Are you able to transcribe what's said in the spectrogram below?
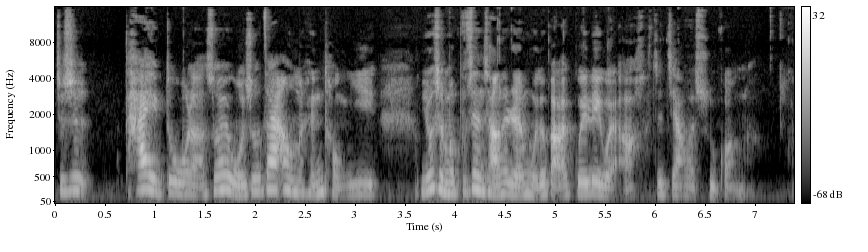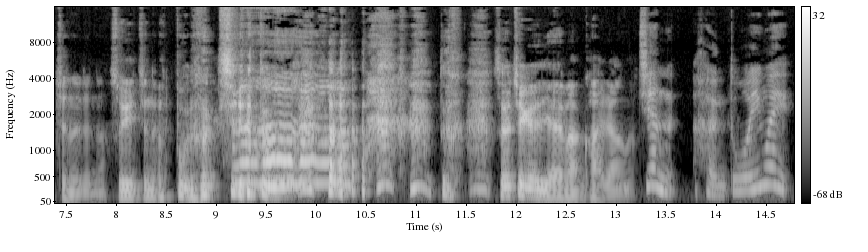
就是太多了。所以我说在澳门很统一，有什么不正常的人，我都把它归类为啊，这家伙输光了。真的真的，所以真的 不能 吸毒，对，所以这个也蛮夸张的。见很多，因为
